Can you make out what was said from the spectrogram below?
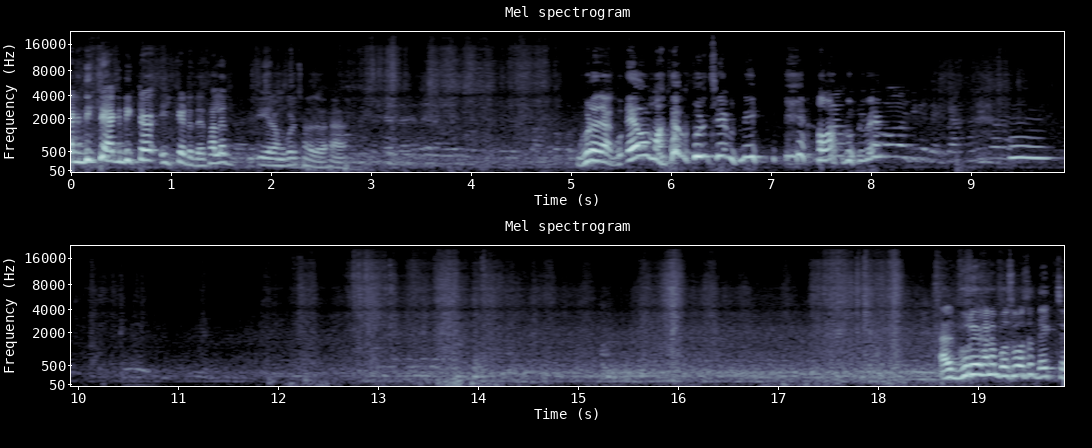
একদিকটা একদিকটা এই কেটে দে তাহলে এরকম করে ছেড়ে দেবে হ্যাঁ। ঘুরে যা, এ ও মাথা ঘুরছে এমনি। আবার ঘুরবে। আর গুরু এখানে বসে বসে দেখছে।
